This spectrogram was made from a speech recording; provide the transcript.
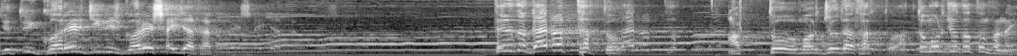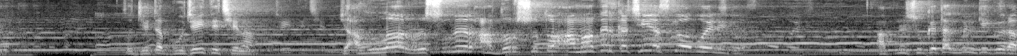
যে তুই ঘরের জিনিস ঘরে সাইজা থাক। তাহলে তো গায়রত থাকতো। আত্মমর্যাদা থাকতো। আত্মমর্যাদা তো নাই। তো যেটা বুঝাইতেছিলাম যে আল্লাহর রসুলের আদর্শ তো আমাদের কাছেই আজকে অবহেলিত। আপনি সুখে থাকবেন কি করে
